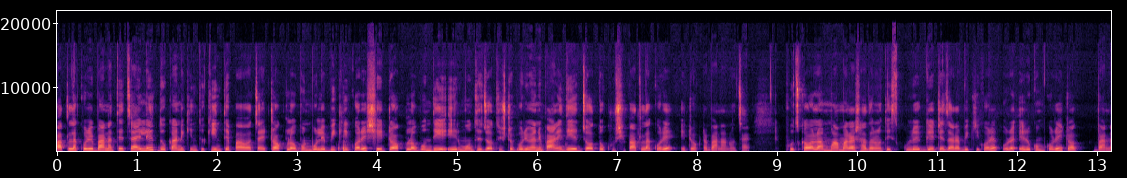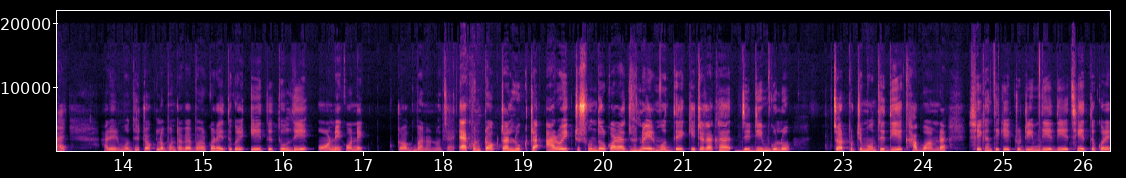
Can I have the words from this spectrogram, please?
পাতলা করে বানাতে চাইলে দোকানে কিন্তু কিনতে পাওয়া যায়। টক লবণ বলে বিক্রি করে, সেই টক লবণ দিয়ে এর মধ্যে যথেষ্ট পরিমাণে পানি দিয়ে যত খুশি পাতলা করে এই টকটা বানানো যায়। ফুচকাওয়ালা মামারা সাধারণত স্কুলের গেটে যারা বিক্রি করে, ওরা এরকম করেই টক বানায়। আর এর মধ্যে টক লবণটা ব্যবহার করে, এতে করে এই তেঁতুল দিয়ে অনেক অনেক টক বানানো যায়। এখন টকটার লুকটা আরও একটু সুন্দর করার জন্য এর মধ্যে কেটে রাখা যে ডিমগুলো চটপটির মধ্যে দিয়ে খাব আমরা। সেখান থেকে একটু ডিম দিয়ে দিয়েছি, এতে করে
